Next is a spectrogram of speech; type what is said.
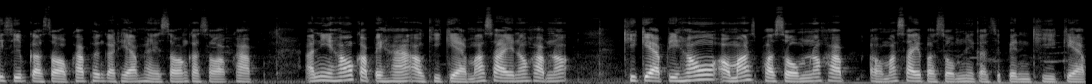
40กระสอบครับเพิ่นก็แถมให้สองกระสอบครับอันนี้เฮาก็ไปหาเอาขี้แกบมาใส่เนาะครับเนาะ ขี้แกบที่เฮาเอามาผสมเนาะครับ เอามาใส่ผสมนี่ก็สิเป็นขี้แกบ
